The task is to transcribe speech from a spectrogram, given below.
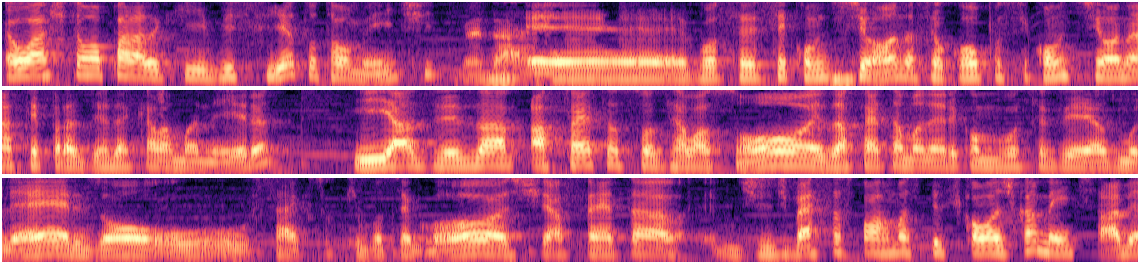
eu acho que é uma parada que vicia totalmente. Verdade. É, você se condiciona, seu corpo se condiciona a ter prazer daquela maneira. E às vezes a- afeta as suas relações, afeta a maneira como você vê as mulheres ou o, o sexo que você goste, afeta de diversas formas psicologicamente, sabe?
